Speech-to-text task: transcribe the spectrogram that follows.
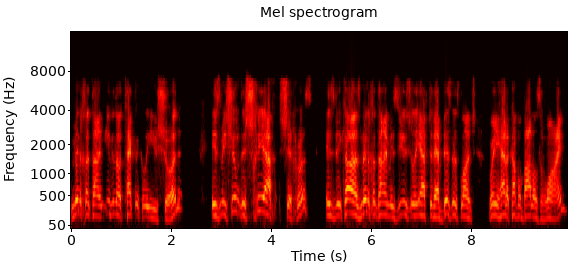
mincha time, even though technically you should? Is mishum the shchiach shichrus is because mincha time is usually after that business lunch where you had a couple bottles of wine,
